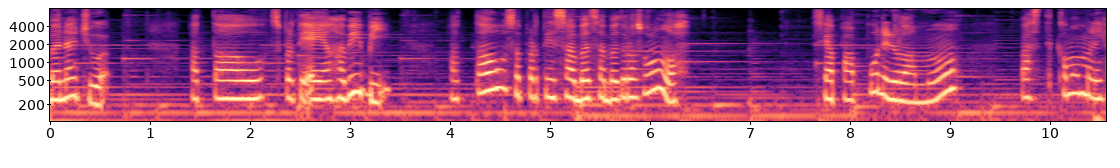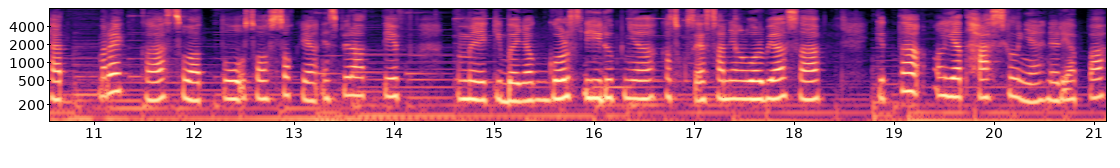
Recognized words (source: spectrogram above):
Mbak Najwa atau seperti Eyang Habibi, atau seperti sahabat-sahabat Rasulullah. Siapa pun idolamu, pasti kamu melihat mereka suatu sosok yang inspiratif, memiliki banyak goals di hidupnya, kesuksesan yang luar biasa. Kita lihat hasilnya dari apa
